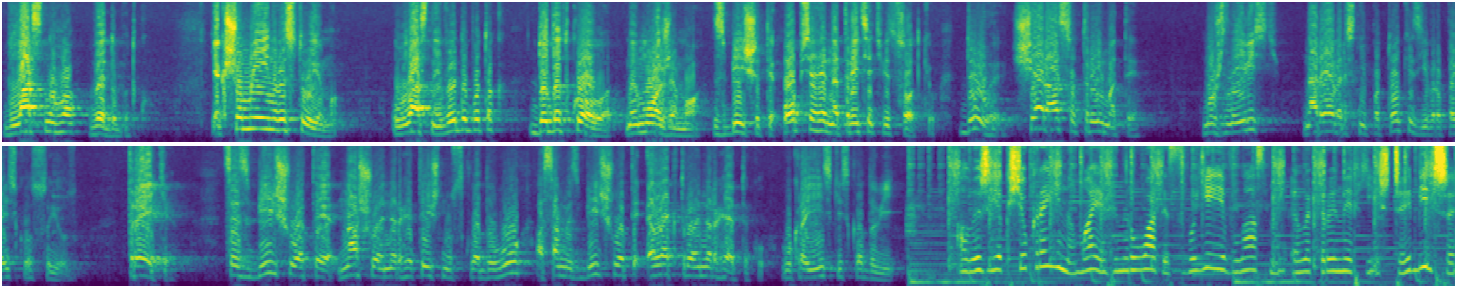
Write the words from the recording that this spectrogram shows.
власного видобутку. Якщо ми інвестуємо у власний видобуток, додатково ми можемо збільшити обсяги на 30%. Друге, ще раз отримати можливість на реверсні потоки з Європейського Союзу. Третє це збільшувати нашу енергетичну складову, а саме збільшувати електроенергетику в українській складовій. Але ж якщо країна має генерувати своєї власної електроенергії ще більше,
